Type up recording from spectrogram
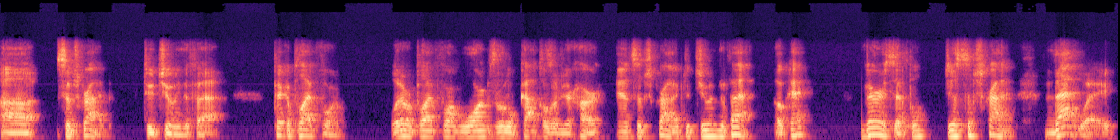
uh, subscribe to Chewing the Fat. Pick a platform, whatever platform warms the little cockles of your heart, and subscribe to Chewing the Fat. Okay? Very simple. Just subscribe. That way,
